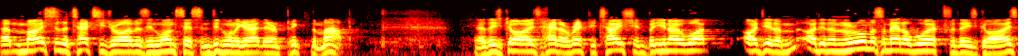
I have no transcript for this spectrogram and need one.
Uh, most of the taxi drivers in Launceston didn't want to go out there and pick them up. You know, these guys had a reputation, but you know what? I did, a, I did an enormous amount of work for these guys,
